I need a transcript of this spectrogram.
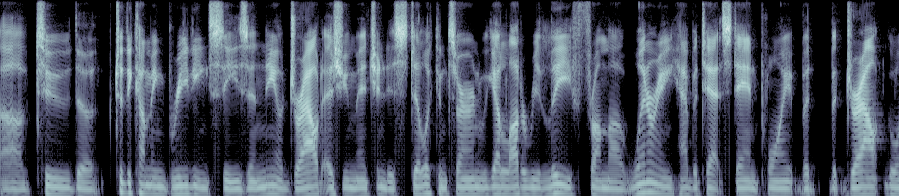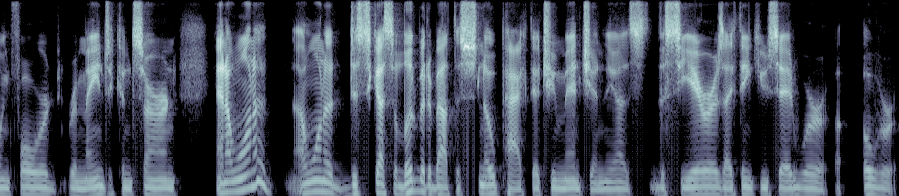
uh, to the to the coming breeding season. You know, drought, as you mentioned, is still a concern. We got a lot of relief from a wintering habitat standpoint, but but drought going forward remains a concern. And I want to I want to discuss a little bit about the snowpack that you mentioned. You know, the Sierras, I think you said, were uh, over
